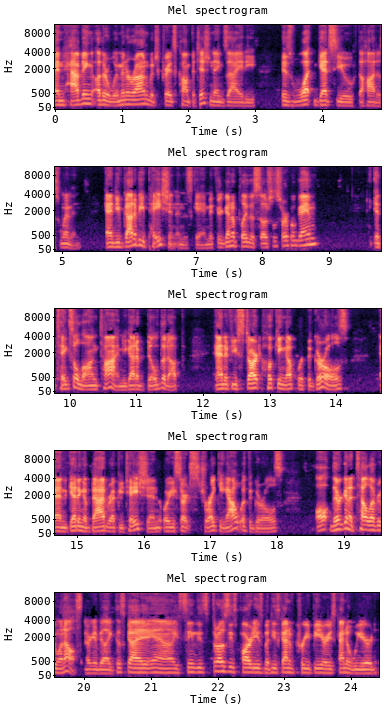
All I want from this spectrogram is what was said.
and having other women around, which creates competition anxiety, is what gets you the hottest women. And you've got to be patient in this game. If you're going to play the social circle game, it takes a long time. You got to build it up. And if you start hooking up with the girls and getting a bad reputation, or you start striking out with the girls, all they're gonna tell everyone else. They're gonna be like, this guy, you know, he's seen these throws these parties, but he's kind of creepy or he's kind of weird.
